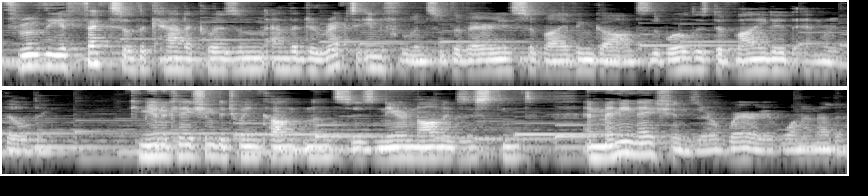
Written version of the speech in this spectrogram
Through the effects of the cataclysm and the direct influence of the various surviving gods, the world is divided and rebuilding. Communication between continents is near non existent, and many nations are wary of one another.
